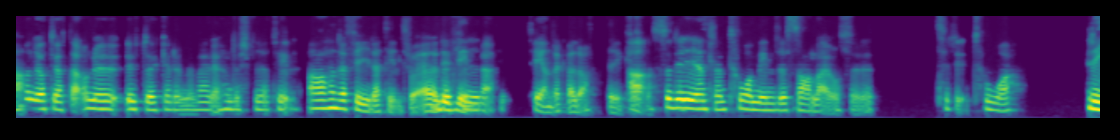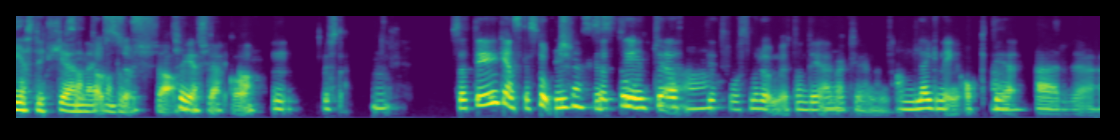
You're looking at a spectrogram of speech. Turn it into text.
Ja. 188 och nu utökar du med vad är det, 124 till? Ja, 104 till tror jag. 104. Det blir 300 kvadrat drygt. Ja, så det är egentligen två mindre salar och så är det tre, två Tre stycken kontors, ja, tre stycken. Och... Ja, mm, just det. Mm. Så det är ganska stort. Det är, ganska så stort, det är inte ja. det är två små rum utan det är ja. verkligen en anläggning och det ja. är eh,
